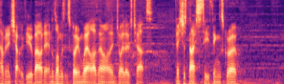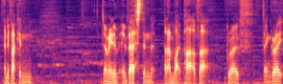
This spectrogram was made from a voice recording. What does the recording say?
having a chat with you about it. And as long as it's going well, I know I'll enjoy those chats. And it's just nice to see things grow. And if I can, I mean, invest and, and I'm like part of that growth, then great.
